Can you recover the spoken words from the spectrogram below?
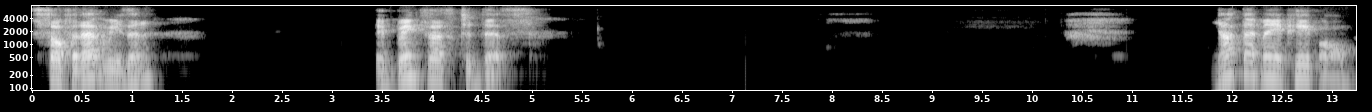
So for that reason, it brings us to this. Not that many people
